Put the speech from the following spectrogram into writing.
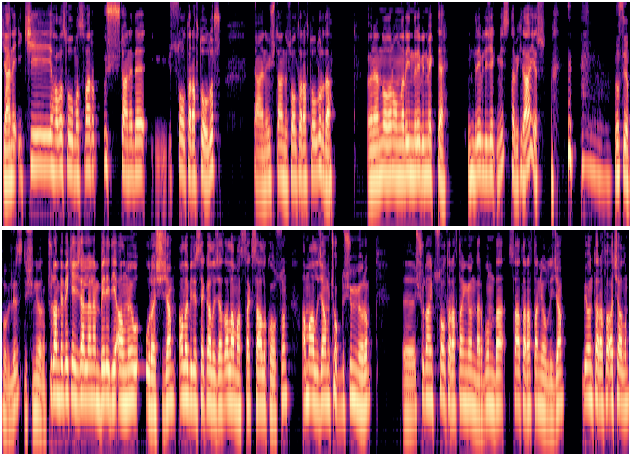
Yani iki hava soğuması var. Üç tane de sol tarafta olur. Yani 3 tane de sol tarafta olur da. Önemli olan onları indirebilmekte. İndirebilecek miyiz? Tabii ki de hayır. Nasıl yapabiliriz? Düşünüyorum. Şuradan bebek ejderlerle belediye almaya uğraşacağım. Alabilirsek alacağız. Alamazsak sağlık olsun. Ama alacağımı çok düşünmüyorum. Ee, şuradan sol taraftan gönder. Bunu da sağ taraftan yollayacağım. Bir ön tarafı açalım.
